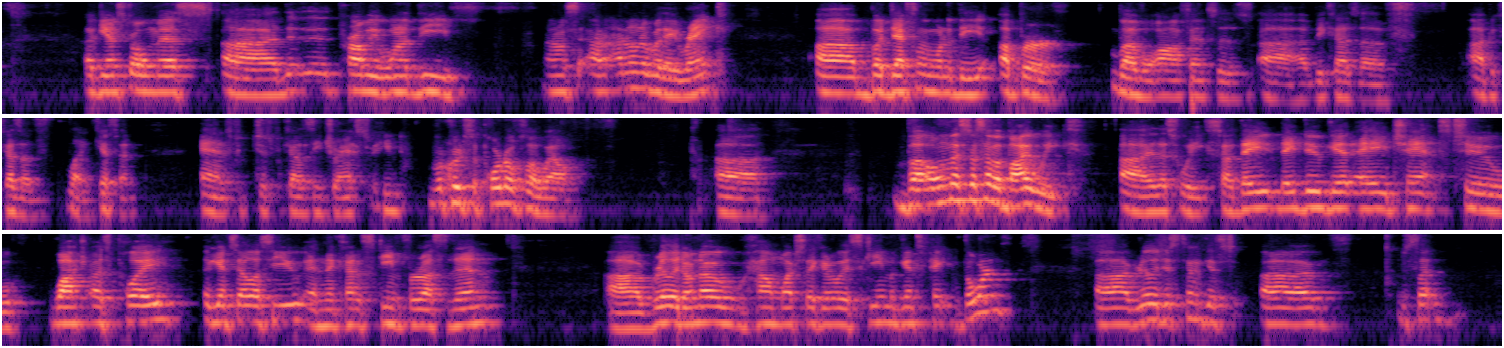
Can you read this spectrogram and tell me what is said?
against Ole Miss. Uh, probably one of the I don't I don't know where they rank, uh, but definitely one of the upper level offenses uh, because of uh, because of like Kiffin, and just because he transfer he recruits the portal flow well. Uh, but Ole Miss does have a bye week uh, this week, so they they do get a chance to watch us play against LSU and then kind of scheme for us. Then, uh, really don't know how much they can really scheme against Payton Thorne. Uh, really, just think it's uh, just let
